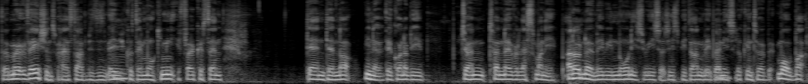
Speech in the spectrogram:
the motivations behind starting business. Maybe mm-hmm. because they're more community focused, and then they're not. You know, they're going to be turn, turning over less money. I don't know. Maybe more needs to research needs to be done. Maybe I need to look into it a bit more. But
